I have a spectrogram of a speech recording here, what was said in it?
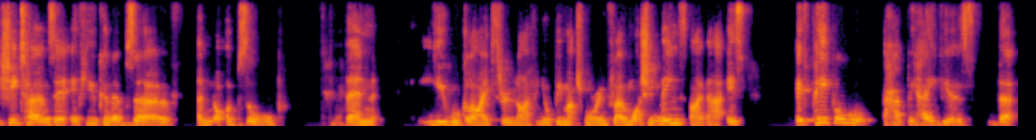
she terms it if you can observe and not absorb, yeah. then you will glide through life and you'll be much more in flow. And what she means by that is if people have behaviors that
